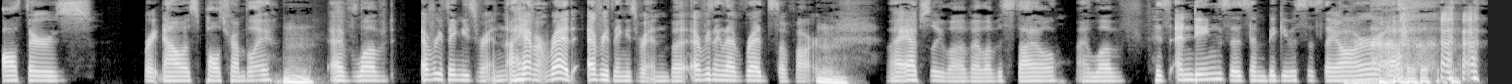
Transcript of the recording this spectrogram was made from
authors right now is Paul Tremblay. Mm-hmm. I've loved everything he's written. I haven't read everything he's written, but everything that I've read so far, Mm-hmm. I absolutely love. I love his style. I love his endings, as ambiguous as they are. Uh,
